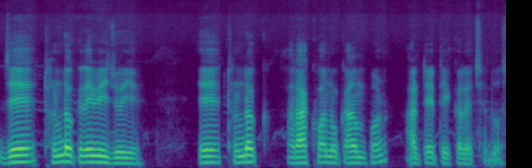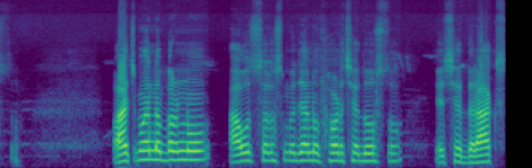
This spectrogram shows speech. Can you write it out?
જે ઠંડક રહેવી જોઈએ એ ઠંડક રાખવાનું કામ પણ આ ટેટી કરે છે દોસ્તો. પાંચમા નંબરનું આવું સરસ મજાનું ફળ છે દોસ્તો, એ છે દ્રાક્ષ.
